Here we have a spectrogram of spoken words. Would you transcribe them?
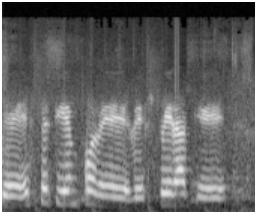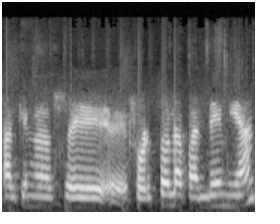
de este tiempo de, espera que al que nos eh, forzó la pandemia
